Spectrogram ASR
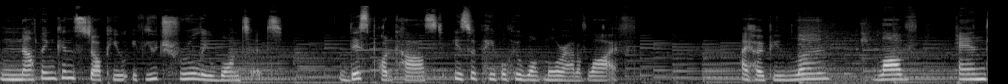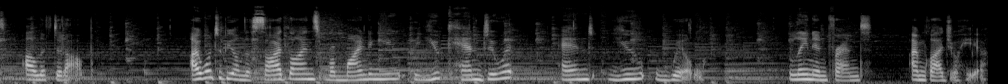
Nothing can stop you if you truly want it. This podcast is for people who want more out of life. I hope you learn, love, and are lifted up. I want to be on the sidelines reminding you that you can do it and you will. Lean in, friend. I'm glad you're here.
